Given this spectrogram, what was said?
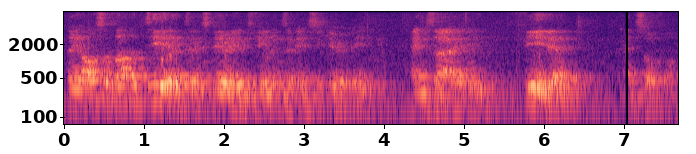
They also volunteer to experience feelings of insecurity, anxiety, fear, and so forth.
